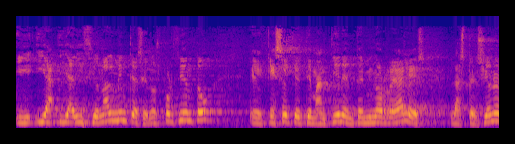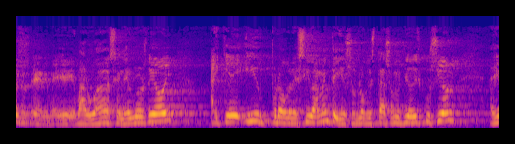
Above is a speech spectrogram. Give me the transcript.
Y, y, adicionalmente a ese 2%, eh, que es el que te mantiene en términos reales las pensiones eh, evaluadas en euros de hoy, hay que ir progresivamente, y eso es lo que está sometido a discusión, eh,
